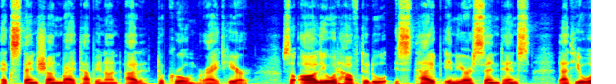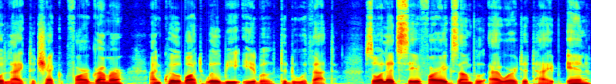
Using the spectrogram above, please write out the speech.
extension by tapping on add to Chrome right here. So all you would have to do is type in your sentence that you would like to check for grammar and Quillbot will be able to do that. So let's say for example I were to type in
